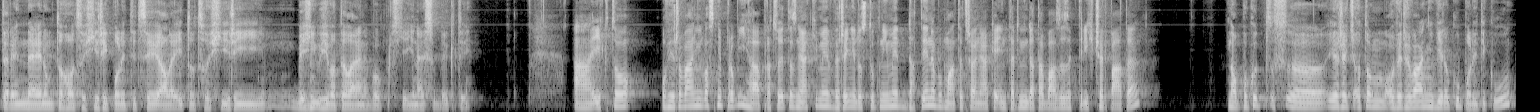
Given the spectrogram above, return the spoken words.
tedy nejenom toho, co šíří politici, ale i to, co šíří běžní uživatelé nebo prostě jiné subjekty. A jak to ověřování vlastně probíhá? Pracujete s nějakými veřejně dostupnými daty nebo máte třeba nějaké interní databáze, ze kterých čerpáte? No, pokud eh, je řeč o tom ověřování výroků politiků,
